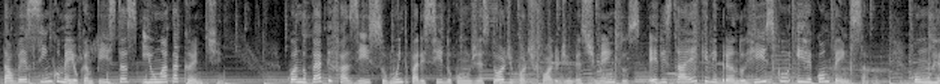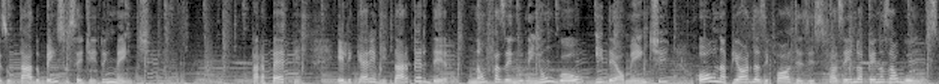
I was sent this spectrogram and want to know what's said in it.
talvez cinco meio-campistas e um atacante. Quando Pepe faz isso, muito parecido com um gestor de portfólio de investimentos, ele está equilibrando risco e recompensa, com um resultado bem sucedido em mente. Para Pepe, ele quer evitar perder, não fazendo nenhum gol, idealmente, ou, na pior das hipóteses, fazendo apenas alguns,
